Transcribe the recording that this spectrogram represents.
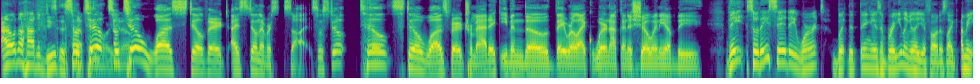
I don't know how to do this. so stuff till anymore, so you know? till was still very i still never saw it so still till still was very traumatic even though they were like we're not going to show any of the they, so they said they weren't, but the thing is, and Bray, you let me know your fault. It's like, I mean,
